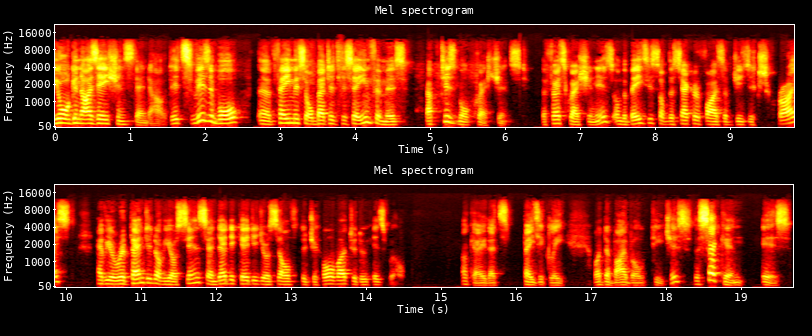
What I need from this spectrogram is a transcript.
the organization stand out. It's visible, uh, famous, or better to say, infamous baptismal questions. The first question is On the basis of the sacrifice of Jesus Christ, have you repented of your sins and dedicated yourself to Jehovah to do his will? Okay, that's basically what the Bible teaches. The second is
